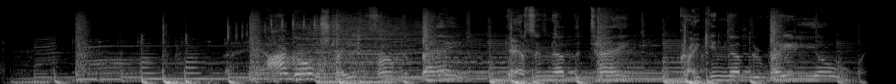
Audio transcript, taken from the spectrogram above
I go straight from the bank, gassing up the tank, cranking up the radio.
